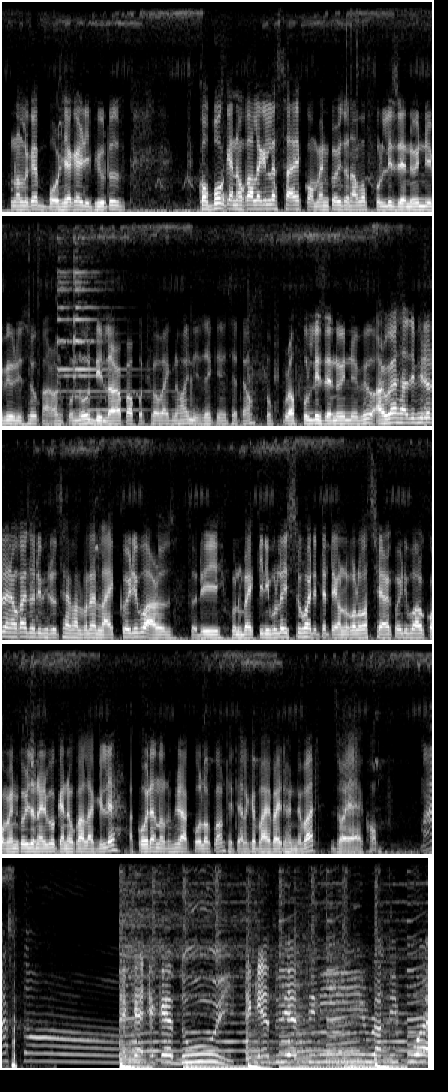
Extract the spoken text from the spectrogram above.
আপোনালোকে বঢ়িয়াকৈ ৰিভিউটো ক'ব কেনেকুৱা লাগিলে চাই কমেণ্ট কৰি জনাব। ফুল্লি জেনুইন ৰিভিউ দিছোঁ কাৰণ কোনো ডিলাৰৰ পৰা পঠিওৱা বাইক নহয় নিজে কিনিছে তেওঁ। ত' পূৰা ফুল্লি জেনুইন ৰিভিউ আৰু আজি ভিডিঅ'টো এনেকুৱা যদি ভিডিঅ' চাই ভাল পালে লাইক কৰি দিব আৰু যদি কোনোবাই কিনিবলৈ ইচ্ছুক হয় তেতিয়া তেওঁলোকৰ লগত শ্বেয়াৰ কৰি দিব আৰু কমেণ্ট কৰি জনাই দিব কেনেকুৱা লাগিলে। আকৌ এটা নতুন ভিডিঅ' আকৌ লগ পাম। তেতিয়ালৈকে বাই বাই ধন্যবাদ। জয় অসম। একে একে দুই একে তিনি ৰাতিপুৱাই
